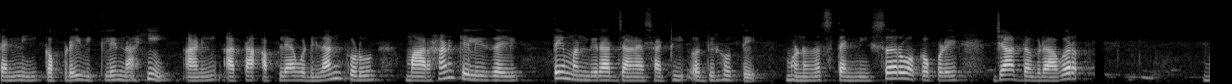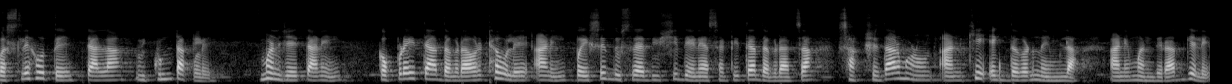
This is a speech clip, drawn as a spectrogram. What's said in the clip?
त्यांनी कपडे विकले नाही आणि आता आपल्या वडिलांकडून मारहाण केली जाईल ते मंदिरात जाण्यासाठी अधीर होते. म्हणूनच त्यांनी सर्व कपडे ज्या दगडावर बसले होते त्याला विकून टाकले. म्हणजे त्याने कपडे त्या दगडावर ठेवले आणि पैसे दुसऱ्या दिवशी देण्यासाठी त्या दगडाचा साक्षीदार म्हणून आणखी एक दगड नेमला आणि मंदिरात गेले.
